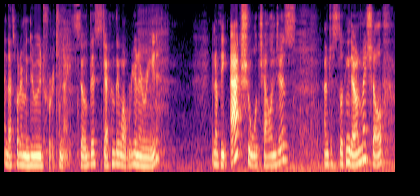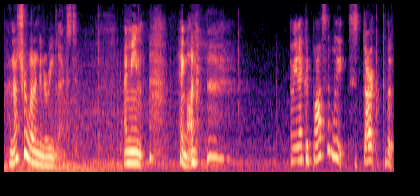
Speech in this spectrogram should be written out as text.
And that's what I'm in the mood for tonight. So this is definitely what we're going to read. And of the actual challenges, I'm just looking down my shelf. I'm not sure what I'm going to read next. I mean, hang on. I mean, I could possibly start the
